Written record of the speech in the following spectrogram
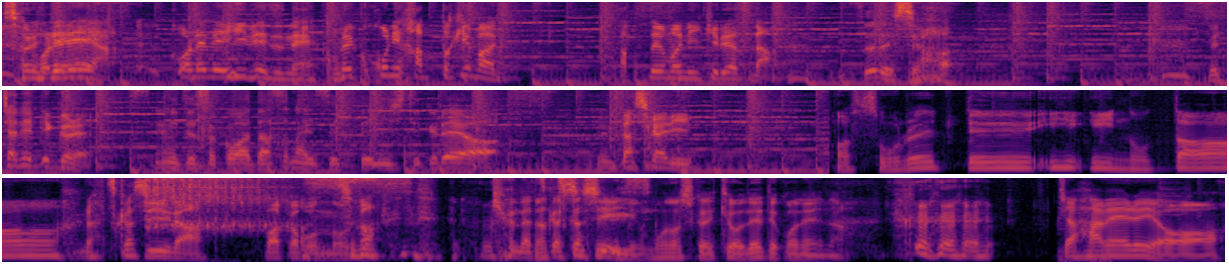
それこれででいいやん。これでいいですね。これここに貼っとけばあっという間にいけるやつだ。そうでしょ。めっちゃ出てくる。せめてそこは出さない設定にしてくれよ。確かに。あそれでいいのだ。懐かしいな。バカボンの歌今日懐かしい懐かしいものしか今日出てこねえな じゃあはめるよ。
